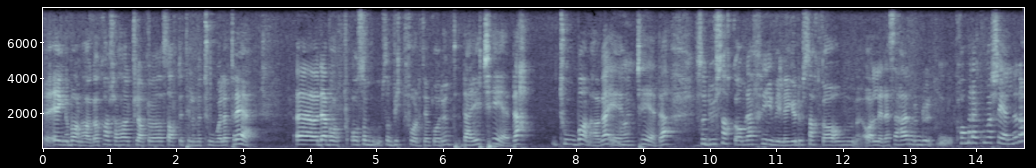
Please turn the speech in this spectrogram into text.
egne barnehager kanskje har klart å starte til og med to eller tre, Bare, og som, som vidt får det til å gå rundt, de er kjede. To barnehager er jo en kjede. Så du snakker om de frivillige, du snakker om alle disse her. Men du, hva med de kommersielle, da?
